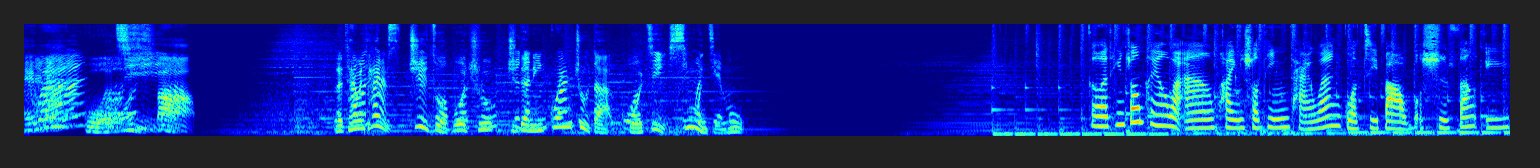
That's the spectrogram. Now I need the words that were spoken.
台湾国际报，The Taiwan Times 制作播出，值得您关注的国际新闻节目。各位听众朋友，晚安，欢迎收听台湾国际报，我是方怡，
